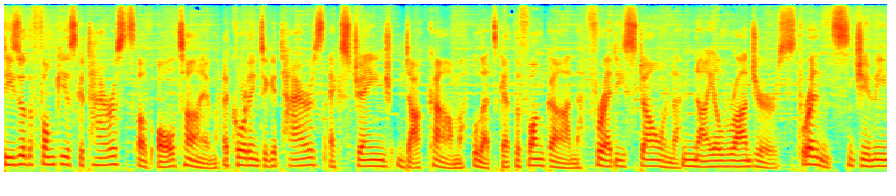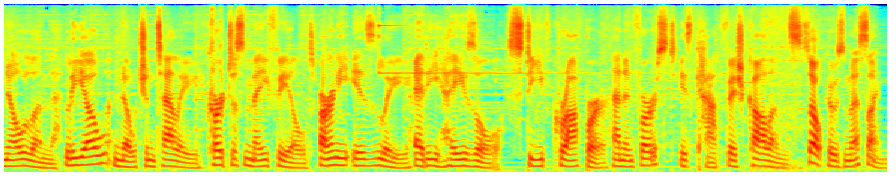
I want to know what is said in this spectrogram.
These are the funkiest guitarists of all time, according to GuitarsExchange.com. Let's get the funk on. Freddie Stone, Nile Rodgers, Prince, Jimmy Nolen, Leo Nocentelli, Curtis Mayfield, Ernie Isley, Eddie Hazel, Steve Cropper, and in first is Catfish Collins. So, who's missing?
